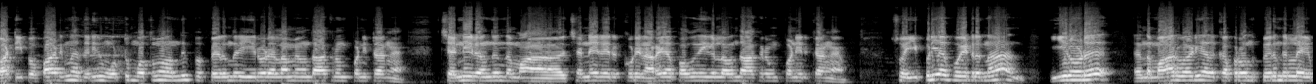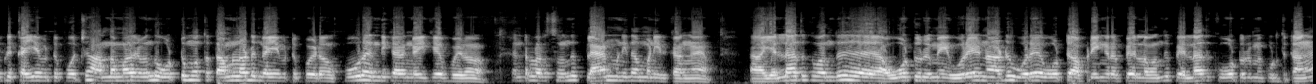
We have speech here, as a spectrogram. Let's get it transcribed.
பட் இப்ப பாத்தீங்கன்னா திடீர்னு ஒட்டு மொத்தமா வந்து இப்ப பெருந்துறை ஈரோடு எல்லாமே வந்து ஆக்கிரமிப்பு பண்ணிட்டாங்க. சென்னையில வந்து இந்த மா சென்னையில இருக்கக்கூடிய நிறைய பகுதிகளில் வந்து ஆக்கிரமிப்பு பண்ணியிருக்காங்க ஸோ இப்படியே போயிட்டு இருந்தா ஈரோடு இந்த மார்வாடி அதுக்கப்புறம் வந்து பெருந்துறையில எப்படி கையை விட்டு போச்சோ அந்த மாதிரி வந்து ஒட்டுமொத்த தமிழ்நாடும் கையை விட்டு போயிடும். பூரா இந்திக்காரன் கைக்கே போயிடும். சென்ட்ரல் அரசு வந்து பிளான் பண்ணி தான் பண்ணியிருக்காங்க எல்லாத்துக்கும் வந்து ஓட்டுரிமை. ஒரே நாடு ஒரே ஓட்டு அப்படிங்கிற பேர்ல வந்து இப்போ எல்லாத்துக்கும் ஓட்டுரிமை கொடுத்துட்டாங்க.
